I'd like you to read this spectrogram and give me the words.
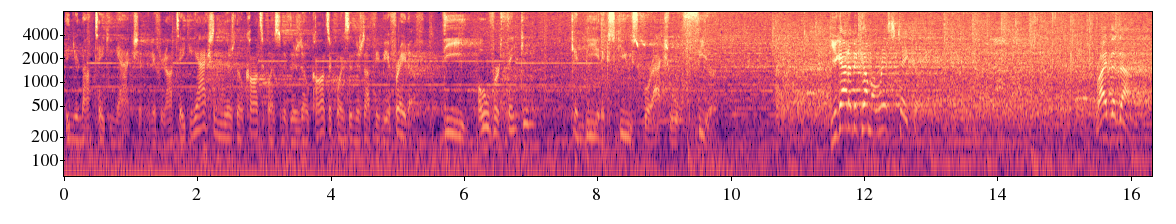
then you're not taking action. And if you're not taking action, then there's no consequence. And if there's no consequence, then there's nothing to be afraid of. The overthinking can be an excuse for actual fear. You got to become a risk taker. Write that down.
